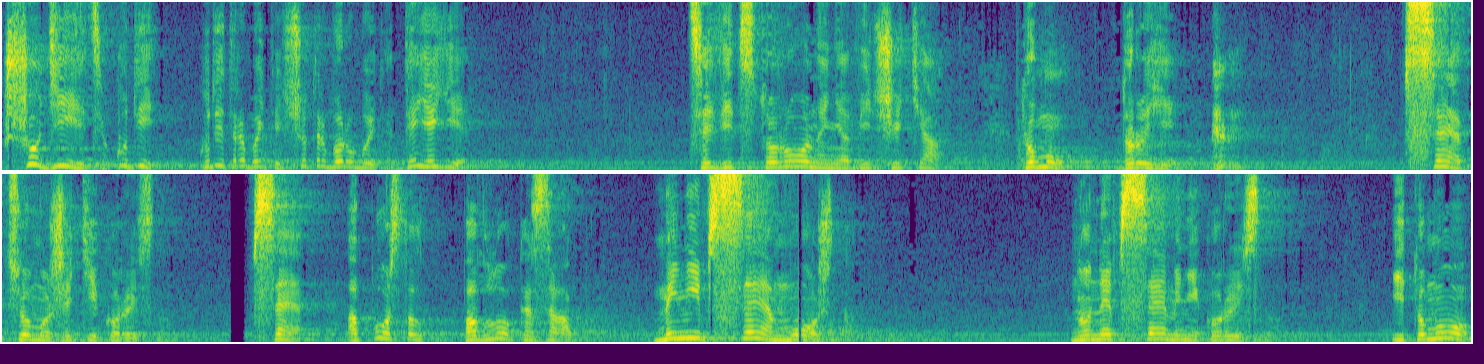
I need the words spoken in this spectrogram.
Що діється? Куди? Куди треба йти? Що треба робити? Де я є? Це відсторонення від життя. Тому, дорогі, все в цьому житті корисно. Все. Апостол Павло казав, мені все можна, але не все мені корисно. І тому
